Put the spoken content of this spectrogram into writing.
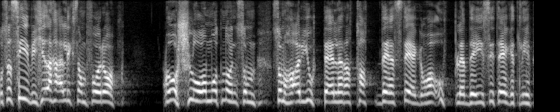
Og så sier vi ikke det her liksom for å og slå mot noen som, som, har gjort det eller har tatt det steget og har opplevd det i sitt eget liv.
